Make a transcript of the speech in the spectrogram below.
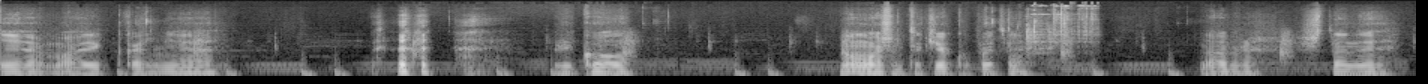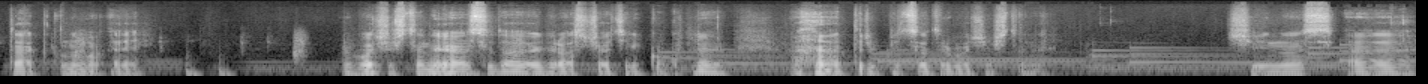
ні, майка, ні. Прикол. Ну, можемо таке купити. Добре. Штани. Так, ну, ей. Робочі штани, а сюди якраз чотенько купляю. Ага, 3500 робочі штани. Чинос, е...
